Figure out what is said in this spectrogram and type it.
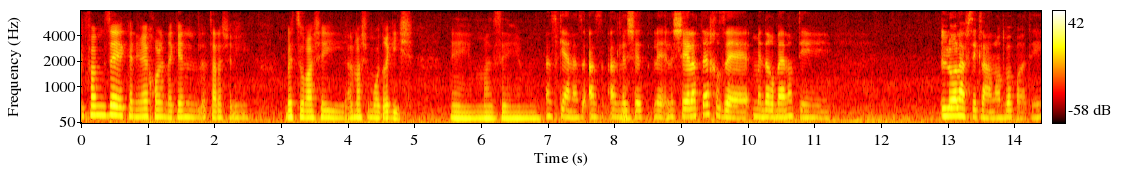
לפעמים זה כנראה יכול לנגן לצד השני בצורה שהיא על משהו מאוד רגיש. אה, אז אה, אז כן, אז, אז, אז כן. לשאלתך זה מדרבן אותי לא להפסיק לענות בפרטי.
